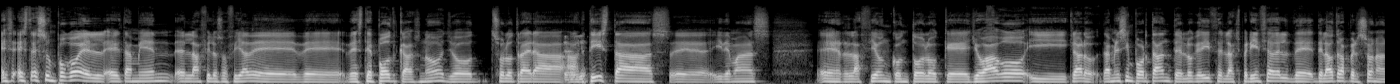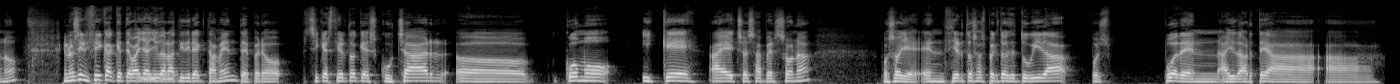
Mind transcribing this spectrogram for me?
Es- Este es un poco el, el- también la filosofía de, de- de este podcast, ¿no? Yo suelo traer a, artistas eh, y demás en relación con todo lo que yo hago y claro, también es importante lo que dices, la experiencia de, de la otra persona, ¿no? Que no significa que te vaya a ayudar a ti directamente, pero sí que es cierto que escuchar eh, cómo y qué ha hecho esa persona, pues oye, en ciertos aspectos de tu vida, pues pueden ayudarte a, a-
